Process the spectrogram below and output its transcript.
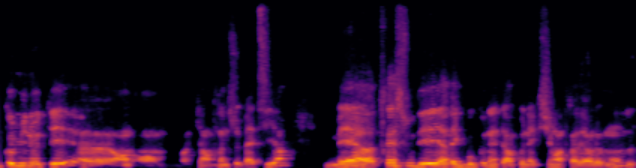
communauté euh, qui est en train de se bâtir, mais très soudée, avec beaucoup d'interconnexions à travers le monde.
